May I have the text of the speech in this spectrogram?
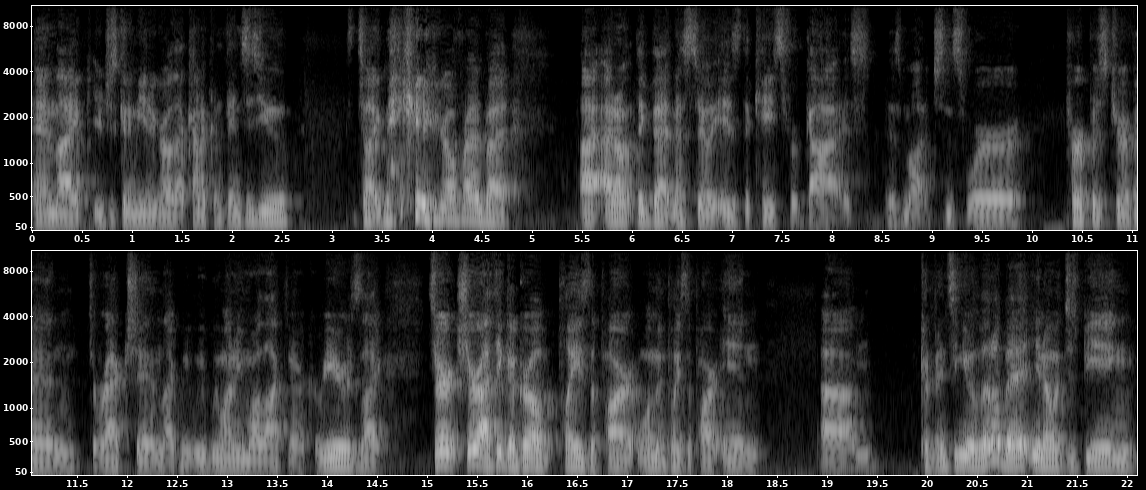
and like you're just gonna meet a girl that kind of convinces you to like make her your girlfriend. But I, I don't think that necessarily is the case for guys as much since we're purpose driven direction like we, we, we want to be more locked in our careers like sure sure i think a girl plays the part woman plays the part in um, convincing you a little bit you know just being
